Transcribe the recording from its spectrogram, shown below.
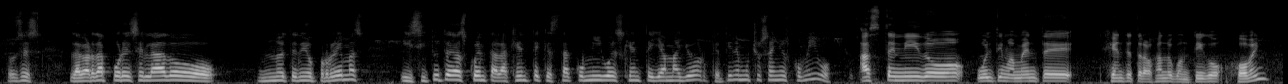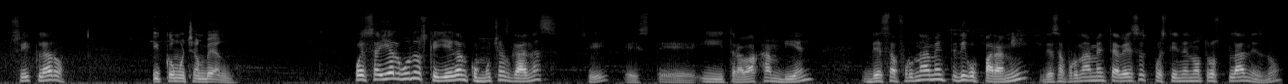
Entonces, la verdad por ese lado no he tenido problemas y si tú te das cuenta, la gente que está conmigo es gente ya mayor, que tiene muchos años conmigo. ¿Has tenido últimamente gente trabajando contigo joven? Sí, claro. ¿Y cómo chambean? Pues hay algunos que llegan con muchas ganas, ¿sí? Este, y trabajan bien. Desafortunadamente, digo, para mí, desafortunadamente a veces pues tienen otros planes, ¿no?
